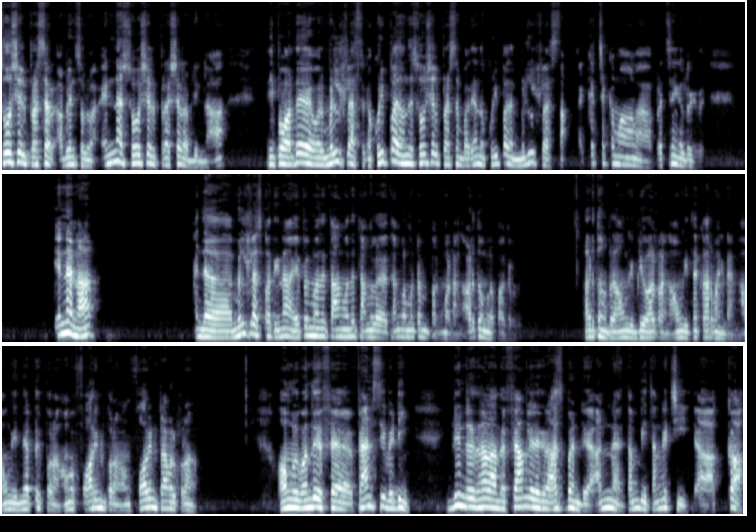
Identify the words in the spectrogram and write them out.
சோசியல் ப்ரெஷர் அப்படின்னு சொல்லுவேன். என்ன சோசியல் ப்ரெஷர் அப்படின்னா, இப்போ வந்து ஒரு மிடில் கிளாஸ் இருக்கான். குறிப்பாக அது வந்து சோசியல் ப்ரெஷர் பார்த்தீங்கன்னா, அந்த குறிப்பாக அந்த மிடில் கிளாஸ் தான். எக்கச்சக்கமான பிரச்சனைகள் இருக்குது. என்னன்னா இந்த மிடில் கிளாஸ் பார்த்தீங்கன்னா, எப்பயுமே வந்து தாங்க வந்து தங்களை தங்களை மட்டும் பார்க்க மாட்டாங்க. அடுத்தவங்களை பார்க்குறது. அடுத்தவங்க அவங்க இப்படி வாழ்றாங்க. அவங்க இந்த கார் வாங்கிட்டாங்க. அவங்க இந்த இடத்துக்கு போகிறாங்க அவங்க ஃபாரின் போகிறாங்க அவங்க ஃபாரின் ட்ராவல் போகிறாங்க அவங்களுக்கு வந்து ஃபே ஃபேன்சி வெட்டிங் இப்படின்றதுனால அந்த ஃபேமிலியில் இருக்கிற ஹஸ்பண்டு அண்ணன், தம்பி, தங்கச்சி, அக்கா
